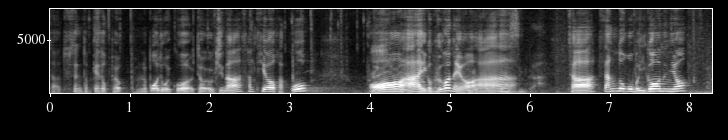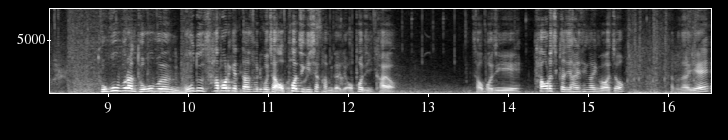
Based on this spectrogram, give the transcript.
자 투생턴 계속 병- 병력 뽑아주고 있고 저 역시나 3티어 갖고 어, 아, 이거 그거네요. 아. 자, 쌍도고브 이거는요. 도고브란 도고브는 모두 사버리겠다는 마을이 소리고 자 공격받고 엎어지기. 시작합니다. 이제 엎어지기 가요. 자 엎어지기 타워러시까지 할 생각인 것 같죠? 자 그 사이에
